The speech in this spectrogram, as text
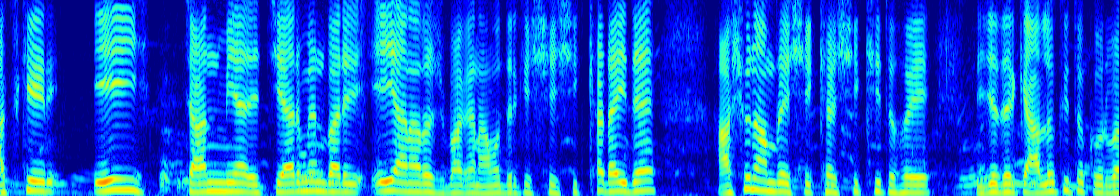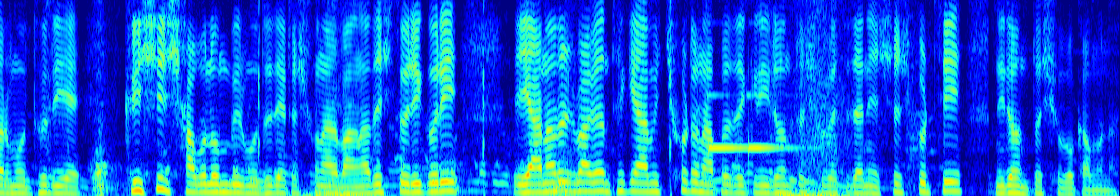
আজকের এই চান মিয়ার চেয়ারম্যান বাড়ির এই আনারস বাগান আমাদেরকে সেই শিক্ষাটাই দেয়। আসুন আমরা এই শিক্ষায় শিক্ষিত হয়ে নিজেদেরকে আলোকিত করবার মধ্য দিয়ে কৃষির স্বাবলম্বীর মধ্য দিয়ে একটা সোনার বাংলাদেশ তৈরি করি। এই আনারস বাগান থেকে আমি ছোট আপনাদেরকে নিরন্তর শুভেচ্ছা জানিয়ে শেষ করছি। নিরন্তর শুভকামনা।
